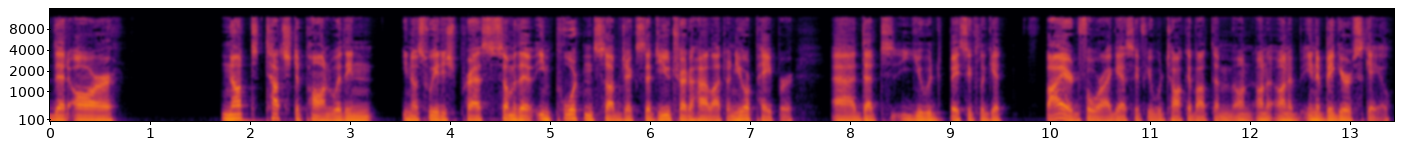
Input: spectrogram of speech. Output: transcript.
that are not touched upon within you know Swedish press some of the important subjects that you try to highlight on your paper uh, that you would basically get fired for, I guess, if you would talk about them on on, a, on a, in a bigger scale.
